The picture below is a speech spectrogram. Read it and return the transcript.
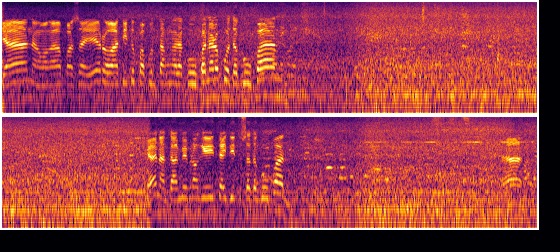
Diyan ang mga pasahero at ito papuntang Dagupan. Ano po, Dagupan? Yan, ang dami nang hihintay dito sa Dagupan. Yan.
